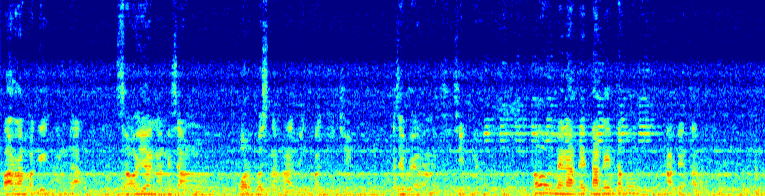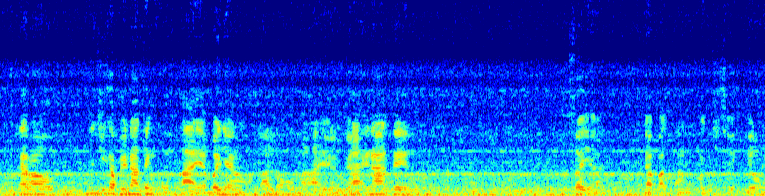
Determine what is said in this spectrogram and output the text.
para maging handa. So, yan ang isang purpose ng ating pag-check. Kasi meron nag-check na. Oh, may nakita, nakita ko. Nakita ko. Pero, upin natin kung kaya ba niya, lalo kung kaya yung biyahe natin. So, yan. Dapat ang pag-check yung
